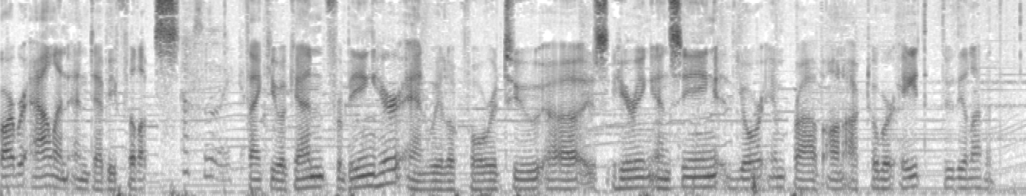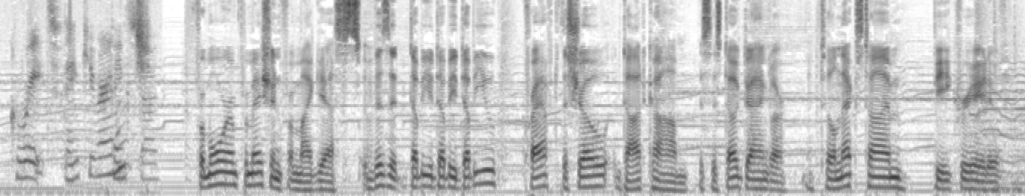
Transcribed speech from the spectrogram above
Barbara Allen and Debbie Phillips. Absolutely. Thank you again for being here, and we look forward to uh, hearing and seeing your improv on October 8th through the 11th. Great. Thank you very Thanks, much. Doug. For more information from my guests, visit www.crafttheshow.com. This is Doug Dangler. Until next time, be creative.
